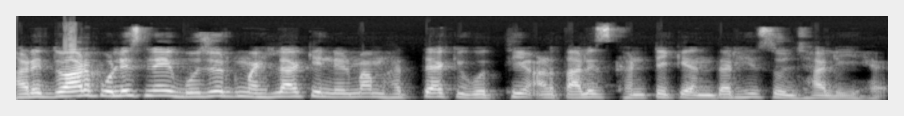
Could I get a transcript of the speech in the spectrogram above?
हरिद्वार पुलिस ने एक बुज़ुर्ग महिला की निर्मम हत्या की गुत्थी 48 घंटे के अंदर ही सुलझा ली है।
